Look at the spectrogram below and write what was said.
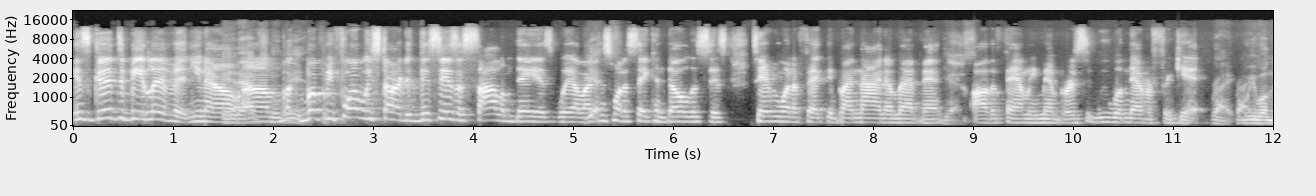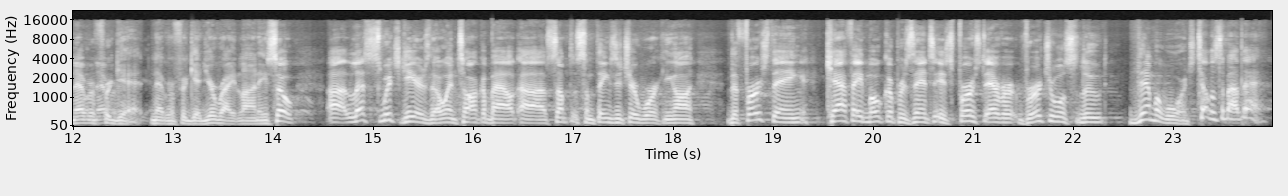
It's good to be living, you know. Um, but, but before we started, this is a solemn day as well. I Yes. just want to say condolences to everyone affected by 9 11, Yes. all the family members. We will never forget. Right. We will never, forget. Never forget. You're right, Loni. So uh, let's switch gears though and talk about uh, some some things that you're working on. The first thing, Cafe Mocha presents its first ever virtual salute them awards. Tell us about that.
